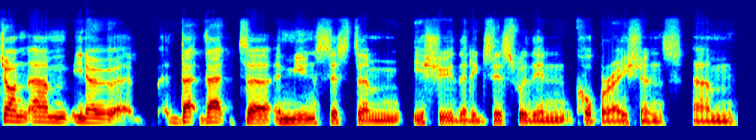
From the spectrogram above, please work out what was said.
John, um, you know that that uh, immune system issue that exists within corporations. Um,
